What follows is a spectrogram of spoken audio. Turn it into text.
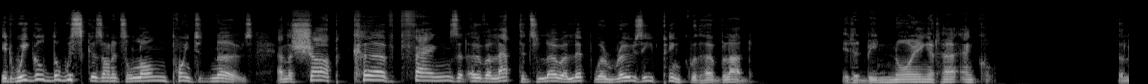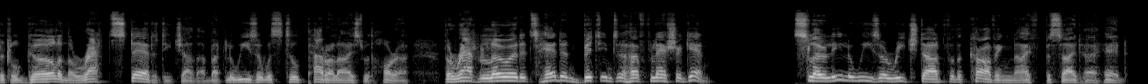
It wiggled the whiskers on its long pointed nose, and the sharp curved fangs that overlapped its lower lip were rosy pink with her blood. It had been gnawing at her ankle. The little girl and the rat stared at each other, but Louisa was still paralyzed with horror. The rat lowered its head and bit into her flesh again. Slowly, Louisa reached out for the carving knife beside her head.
